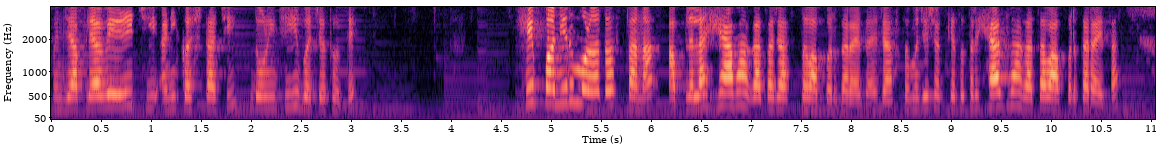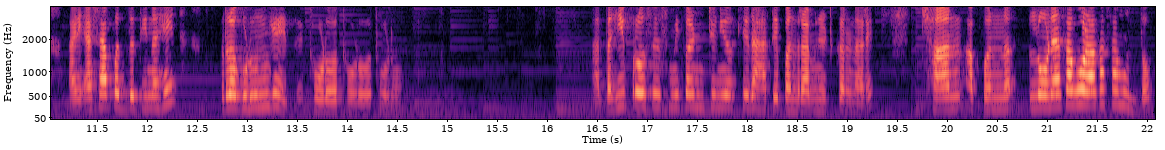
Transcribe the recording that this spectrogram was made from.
म्हणजे आपल्या वेळेची आणि कष्टाची दोन्हीचीही बचत होते. हे पनीर मळत असताना आपल्याला ह्या भागाचा जास्त वापर करायचा आहे. जास्त म्हणजे शक्यतो तर ह्याच भागाचा वापर करायचा. आणि अशा पद्धतीनं हे रगडून घ्यायचंय थोडं थोडं थोडं. आता ही प्रोसेस मी कंटिन्युअसली दहा ते पंधरा मिनिट करणार आहे. छान आपण लोण्याचा गोळा कसा म्हणतो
